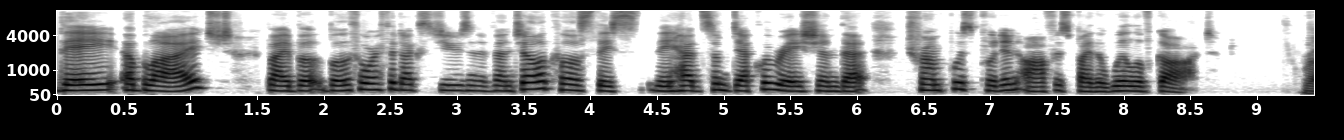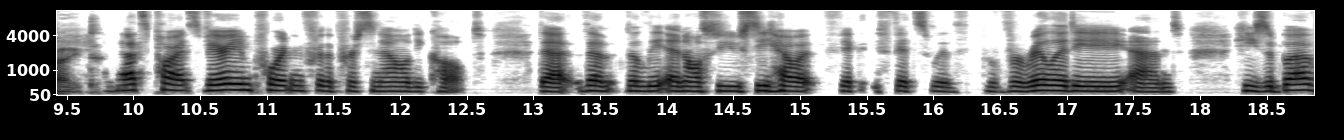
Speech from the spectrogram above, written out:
They obliged by bo- both Orthodox Jews and evangelicals. They, they had some declaration that Trump was put in office by the will of God. Right. And that's part. It's very important for the personality cult. That the the and also you see how it fits with virility and he's above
